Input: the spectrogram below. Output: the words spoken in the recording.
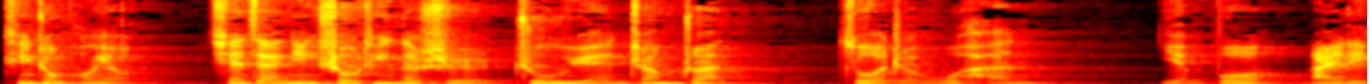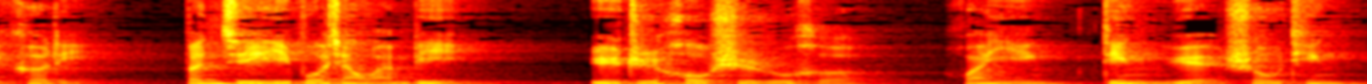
听众朋友，现在您收听的是《朱元璋传》，作者吴晗，演播埃里克里。本集已播讲完毕。欲知后事如何，欢迎订阅收听。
